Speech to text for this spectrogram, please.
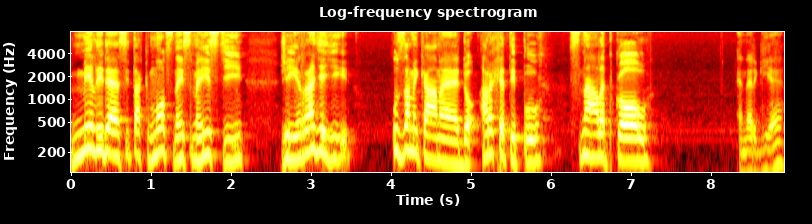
my lidé si tak moc nejsme jistí, že ji raději uzamykáme do archetypu s nálepkou energie.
